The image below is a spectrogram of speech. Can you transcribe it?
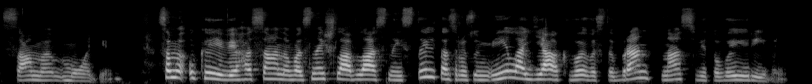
саме моді. Саме у Києві Гасанова знайшла власний стиль та зрозуміла, як вивести бренд на світовий рівень.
